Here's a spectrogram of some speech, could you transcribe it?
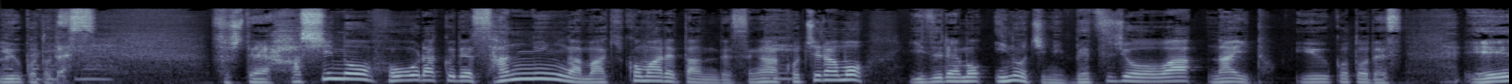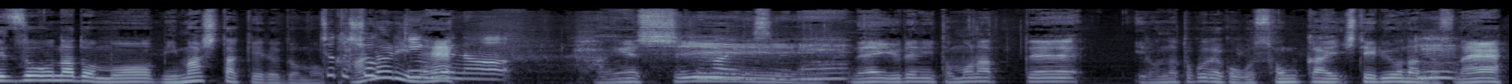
いうことです。そして橋の崩落で3人が巻き込まれたんですが、こちらもいずれも命に別状はないということです。映像なども見ましたけれども、かなりね、激しい、ね、ね、揺れに伴って、いろんなところでここ損壊しているようなんですね。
